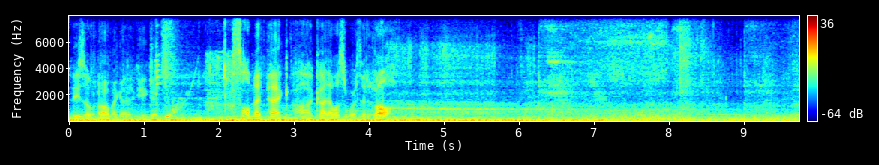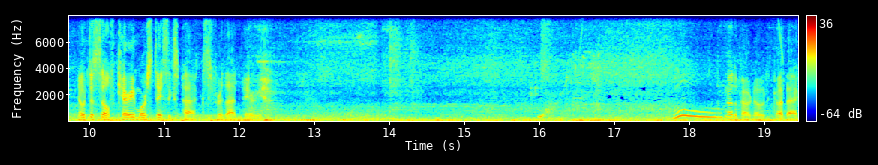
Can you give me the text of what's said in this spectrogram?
Please don't. Oh my god. Okay, good. Saw a med pack. Oh god, that wasn't worth it at all. Note to self: carry more stasis packs for that area. Woo! Another power node. Got back.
